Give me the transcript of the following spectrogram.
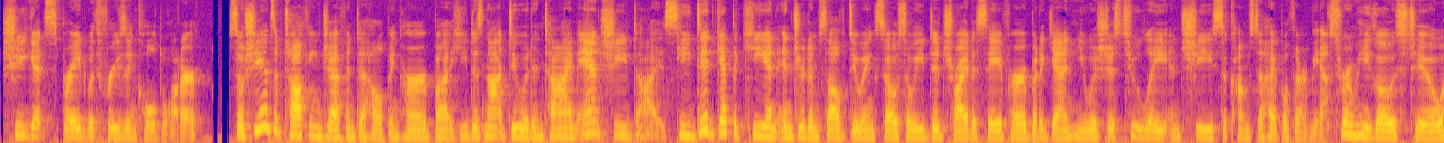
she gets sprayed with freezing cold water. So she ends up talking Jeff into helping her, but he does not do it in time and she dies. He did get the key and injured himself doing so, so he did try to save her, but again, he was just too late and she succumbs to hypothermia. Next room he goes to.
